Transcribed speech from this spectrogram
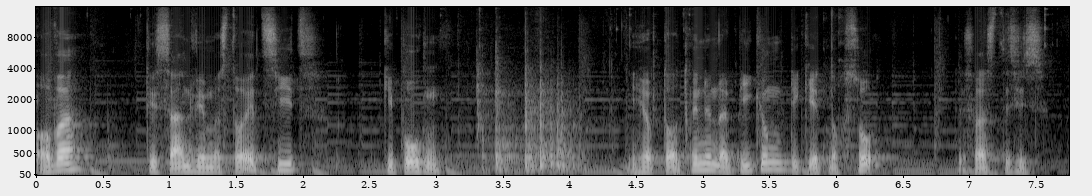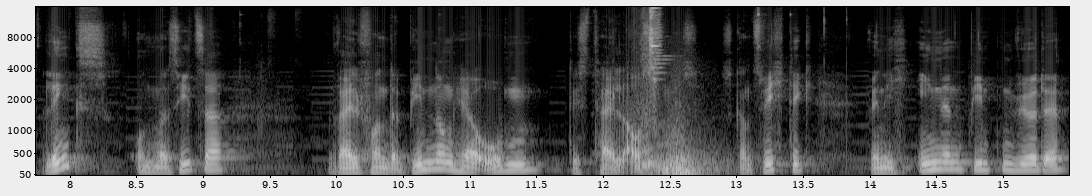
Aber die sind, wie man es da jetzt sieht, gebogen. Ich habe da drinnen eine Biegung, die geht noch so. Das heißt, das ist links und man sieht es auch, weil von der Bindung her oben das Teil außen ist. Das ist ganz wichtig. wenn ich innen binden würde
